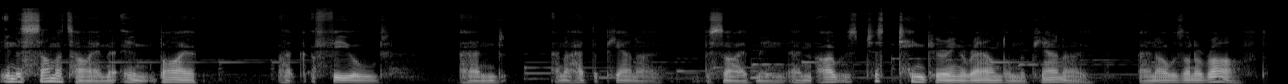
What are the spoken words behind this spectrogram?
in the summertime in by a, like a field and and I had the piano beside me, and I was just tinkering around on the piano, and I was on a raft.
